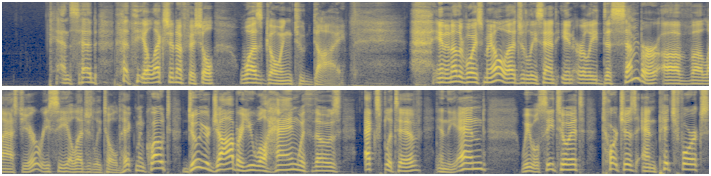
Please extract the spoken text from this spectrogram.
and said that the election official was going to die. In another voicemail allegedly sent in early December of uh, last year, Reese allegedly told Hickman, quote, "Do your job or you will hang with those expletive in the end. We will see to it. Torches and pitchforks,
